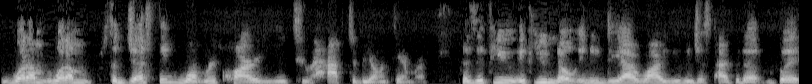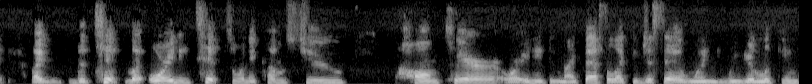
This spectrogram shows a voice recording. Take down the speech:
What I'm what I'm suggesting won't require you to have to be on camera. Because if you if you know any DIY, you can just type it up. But like the tip, like or any tips when it comes to home care or anything like that. So like you just said, when when you're looking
